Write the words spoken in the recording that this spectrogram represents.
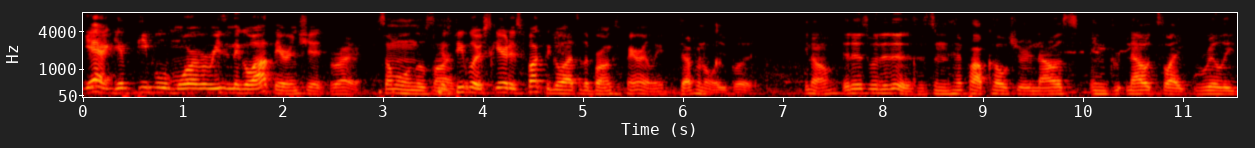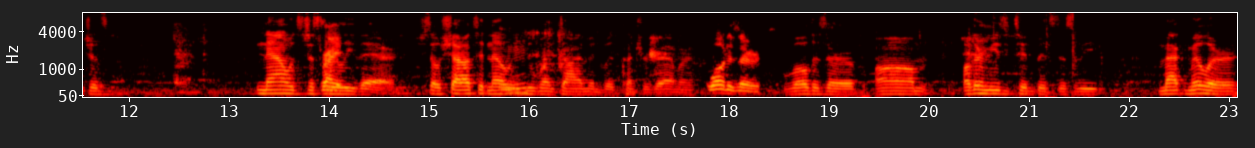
yeah, give people more of a reason to go out there and shit. right some along those lines Because people are scared as fuck to go out to the Bronx. Apparently, definitely but you know it is what it is it's in hip hop culture now it's in now it's like really just now it's just Right. really there so shout out to Nelly Mhm. who went diamond with Country Grammar Well deserved. well deserved um other music tidbits this week Mac Miller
